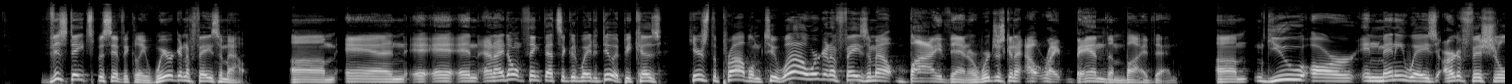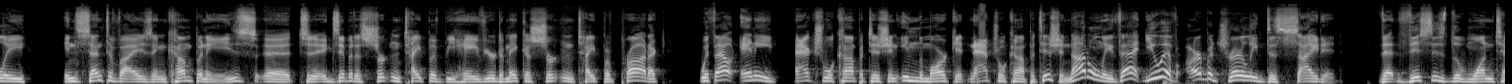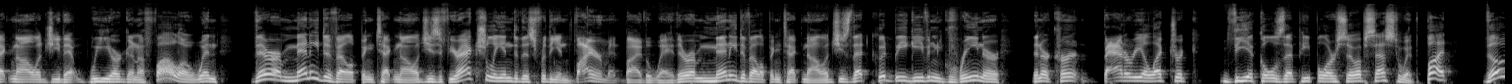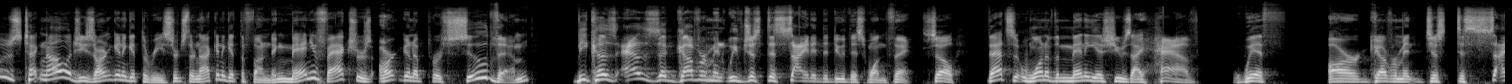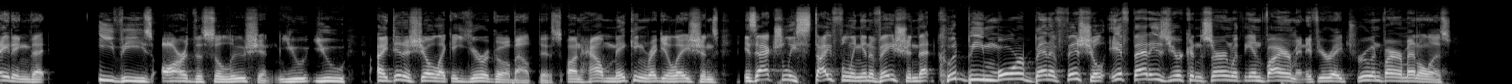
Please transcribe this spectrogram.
this date specifically. We're going to phase them out. Um, and and and I don't think that's a good way to do it because here's the problem too. Well, we're going to phase them out by then, or we're just going to outright ban them by then. Um, you are in many ways artificially incentivizing companies uh, to exhibit a certain type of behavior to make a certain type of product without any actual competition in the market, natural competition. Not only that, you have arbitrarily decided that this is the one technology that we are going to follow when there are many developing technologies. If you're actually into this for the environment, by the way, there are many developing technologies that could be even greener than our current battery electric vehicles that people are so obsessed with. But those technologies aren't going to get the research, they're not going to get the funding. Manufacturers aren't going to pursue them because as a government, we've just decided to do this one thing. So that's one of the many issues I have with our government just deciding that EVs are the solution. You you I did a show like a year ago about this on how making regulations is actually stifling innovation that could be more beneficial if that is your concern with the environment. If you're a true environmentalist,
